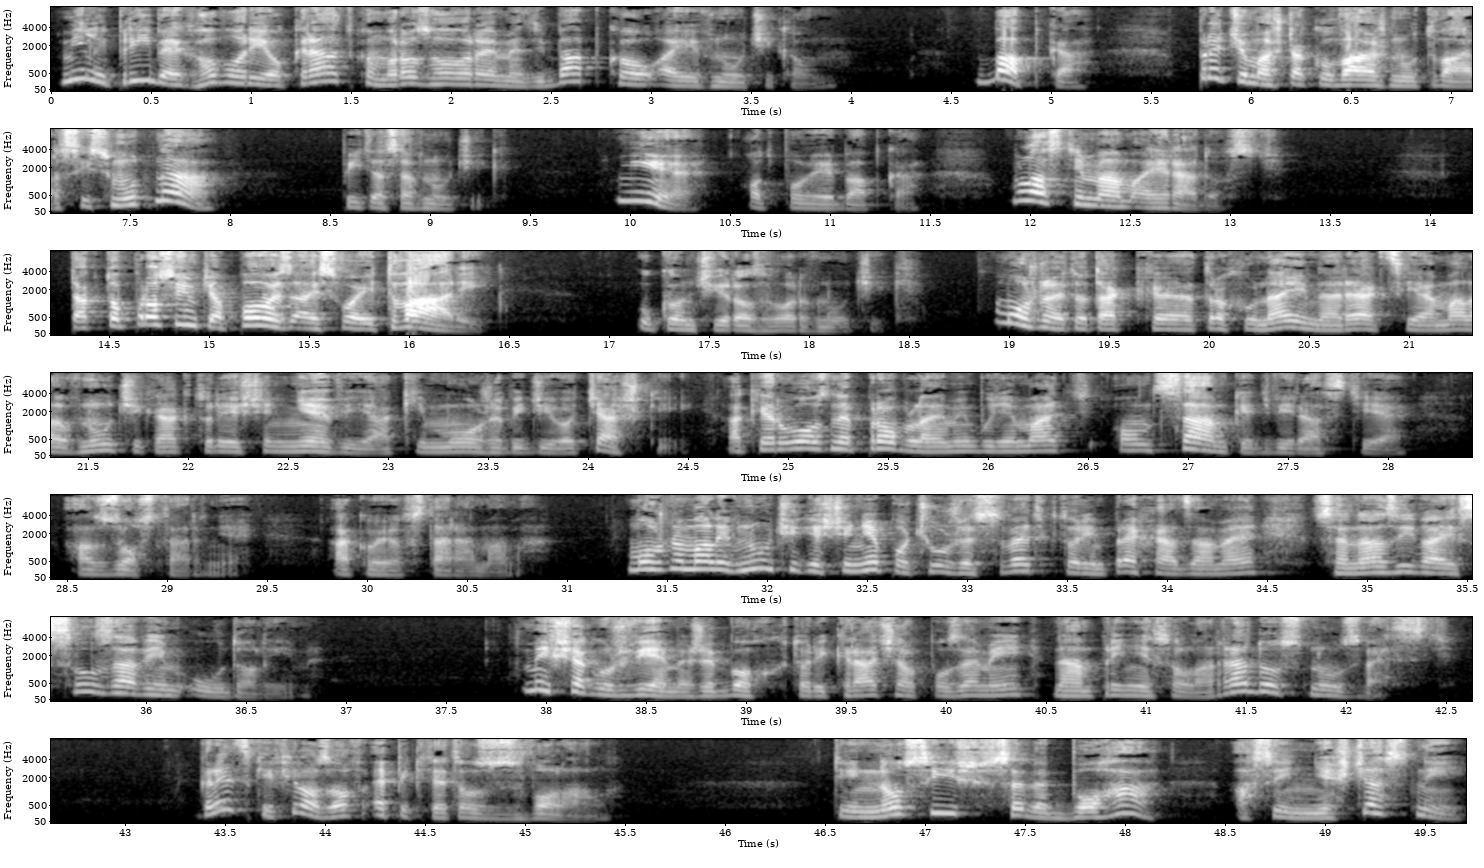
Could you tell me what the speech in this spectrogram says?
Milý príbeh hovorí o krátkom rozhovore medzi babkou a jej vnúčikom. Babka, prečo máš takú vážnu tvár? Si smutná? Pýta sa vnúčik. Nie, odpovie babka. Vlastne mám aj radosť. Tak to prosím ťa povedz aj svojej tvári, ukončí rozhovor vnúčik. Možno je to tak eh, trochu naivná reakcia malého vnúčika, ktorý ešte nevie, aký môže byť život ťažký. Aké rôzne problémy bude mať on sám, keď vyrastie a zostarne ako jeho stará mama. Možno malý vnúčik ešte nepočul, že svet, ktorým prechádzame, sa nazýva aj slzavým údolím. My však už vieme, že Boh, ktorý kráčal po zemi, nám priniesol radosnú zväzť. Grécky filozof Epiktetos zvolal. Ty nosíš v sebe Boha a si nešťastný?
